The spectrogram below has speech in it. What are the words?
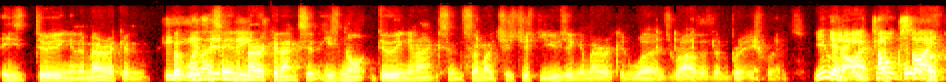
he's doing an American. He but when I say an. American accent, he's not doing an accent so much as just using American words rather than British words. You and Yeah, he I talks like-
